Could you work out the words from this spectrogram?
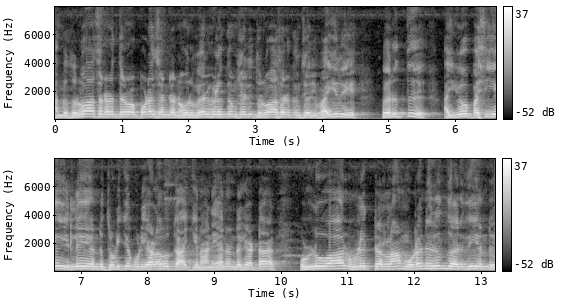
அங்கு துர்வாசரிடத்தில் கூட சென்ற நூறு பேர்களுக்கும் சரி துர்வாசருக்கும் சரி வயிறு பெருத்து ஐயோ பசியே இல்லை என்று துடிக்கக்கூடிய அளவுக்கு ஆக்கினான். ஏனென்று கேட்டால் உள்ளுவார் உள்ளிட்டெல்லாம் உடனிருந்து அருதி என்று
